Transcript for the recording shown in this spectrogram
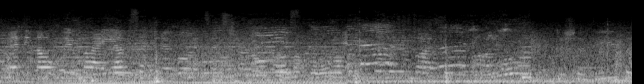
Kaya tinawag po yung bahay Yab San Diego Ancestral House. Ito siya dito.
